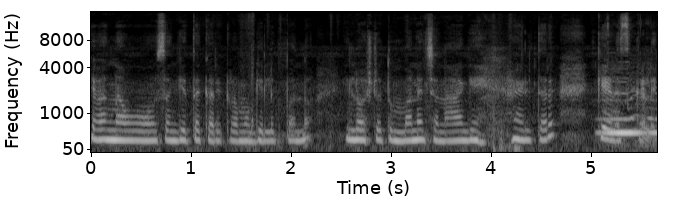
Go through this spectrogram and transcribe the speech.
ಇವಾಗ ನಾವು ಸಂಗೀತ ಕಾರ್ಯಕ್ರಮ ಗೆಲ್ಲಕ್ಕೆ ಬಂದು ಇಲ್ಲೂ ಅಷ್ಟು ತುಂಬಾ ಚೆನ್ನಾಗಿ ಹೇಳ್ತಾರೆ. ಕೇಳಿಸ್ಕೊಳ್ಳಿ.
